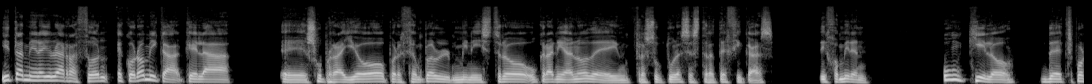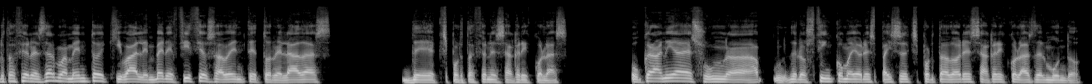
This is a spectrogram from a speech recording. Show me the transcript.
Y también hay una razón económica que la eh, subrayó, por ejemplo, el ministro ucraniano de Infraestructuras Estratégicas. Dijo, miren, un kilo de exportaciones de armamento equivale en beneficios a 20 toneladas de exportaciones agrícolas. Ucrania es uno de los cinco mayores países exportadores agrícolas del mundo.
